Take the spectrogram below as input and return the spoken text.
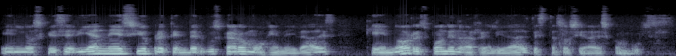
en los que sería necio pretender buscar homogeneidades que no responden a las realidades de estas sociedades convulsas.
